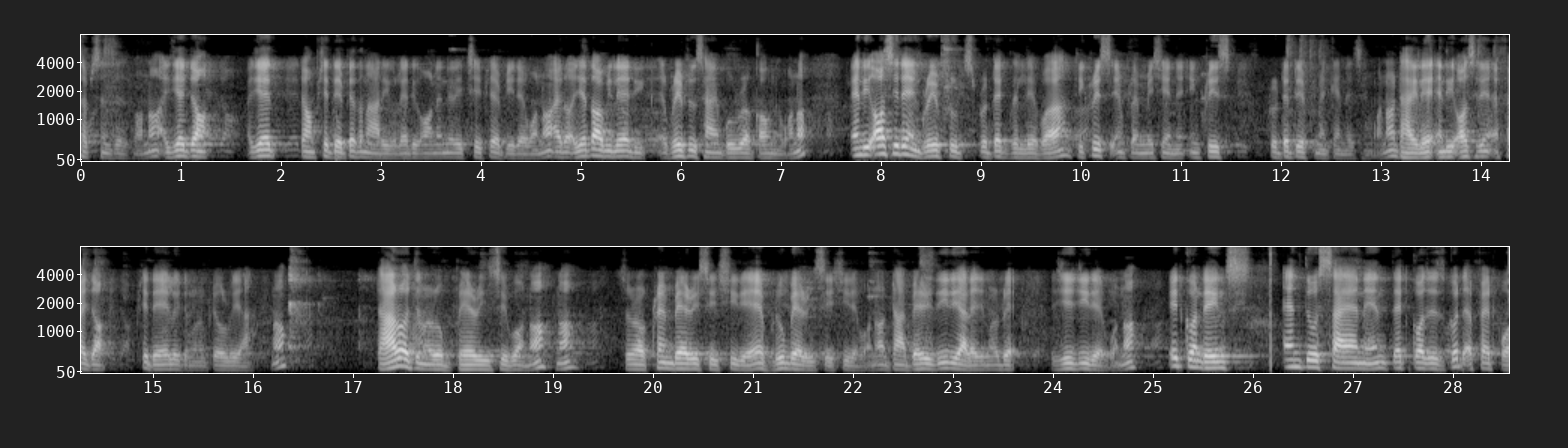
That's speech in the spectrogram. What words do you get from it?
substances ပေါ့နော်အရက်ကြောင့်အရက်ကြောင့်ဖြစ်တဲ့ပြဿနာတွေကိုလည်းဒီကောင်နည်းနည်းလေးချိတ်ဖြတ်ပြီးတယ်ပေါ့နော်အဲ့တော့အရက်တော့ပြီးလဲဒီ grapefruit ဆိုင်ပို့ပြီးတော့ကောင်းတယ်ပေါ့နော် antioxidant grapefruits protect the liver decrease inflammation and increase protective mechanism ပေါ့နော်ဒါတွေလည်း antioxidant effect ကြောင့် ဖြစ်တယ်လို့ကျွန်တော်တို့ပြောလို့ရနော်ဒါကတော့ကျွန်တော်တို့ berries တွေပေါ့နော်နော်ဆိုတော့ cranberries တွေရှိတယ် blueberries တွေရှိတယ်ပေါ့နော်ဒါ berries တွေကလည်းကျွန်တော်တို့အရေးကြီးတယ်ပေါ့နော် it contains anthocyanin that causes good effect for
